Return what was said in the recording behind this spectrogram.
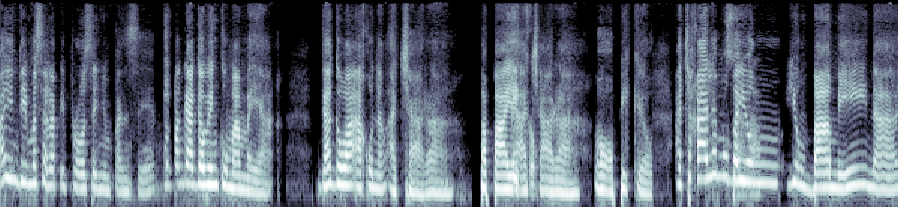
Ay, hindi masarap i-frozen yung pansit. Ang gagawin ko mamaya, gagawa ako ng atsara. Papaya Pickle. atsara. Oo, pickle. At saka alam mo ba yung yung bami na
